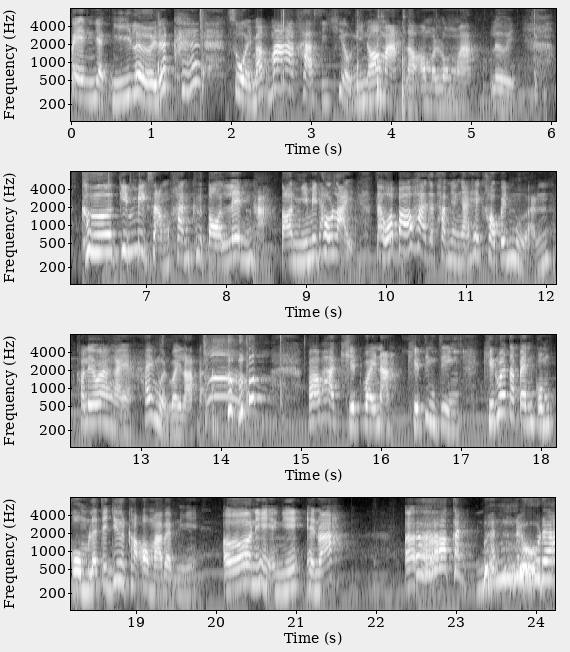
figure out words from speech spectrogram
เป็นอย่างนี้เลยนะคะ สวยมากๆค่ะสีเขียวนี้เนาะมา เราเอามาลงมาเลย คือกิมมิกสำคัญคือตอนเล่นค่ะ ตอนนี้ไม่เท่าไหร่ แต่ว่าป้าพาจะทำยังไงให้เขาเป็นเหมือนเขาเรียกว่ายังไงอะให้เหมือนไวรัสอะป้าพาคิดไว้นะ คิดจริง ๆ คิดว่าจะเป็นกลมๆ แล้วจะยืดเขาออกมาแบบนี้ เออ นี่อย่างนี้ เห็นปะเออกัดเหมือนดูนะ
